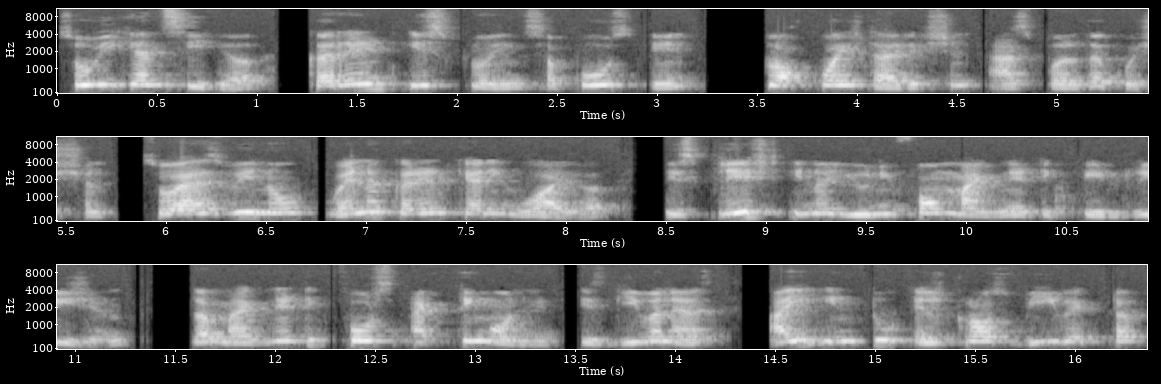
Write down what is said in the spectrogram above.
So we can see here current is flowing suppose in clockwise direction as per the question. So as we know when a current carrying wire is placed in a uniform magnetic field region, the magnetic force acting on it is given as I into L cross B vector.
